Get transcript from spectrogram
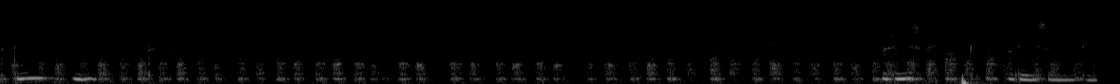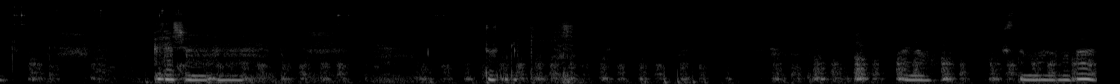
Patingin, nainitan. Malinis ba yung ngipin? Malinis ang ngipin 私もあの取ってきあの customer of a bus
